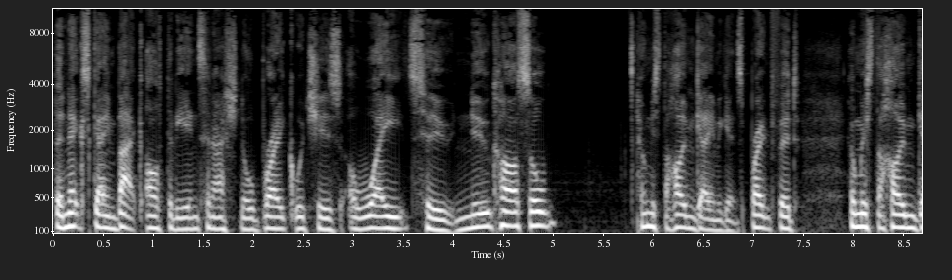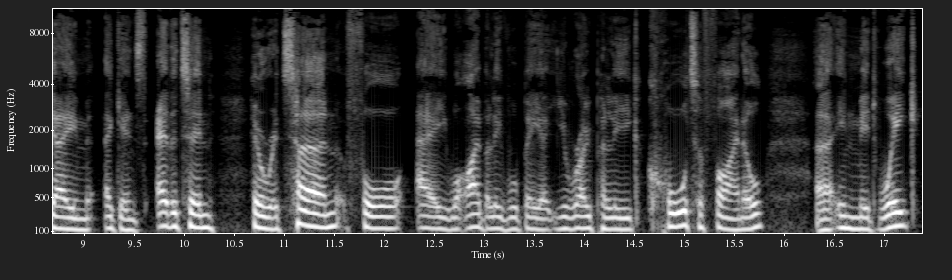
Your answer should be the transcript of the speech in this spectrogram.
the next game back after the international break, which is away to Newcastle. He'll miss the home game against Brentford. He'll miss the home game against Everton. He'll return for a what I believe will be a Europa League quarter final uh, in midweek,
